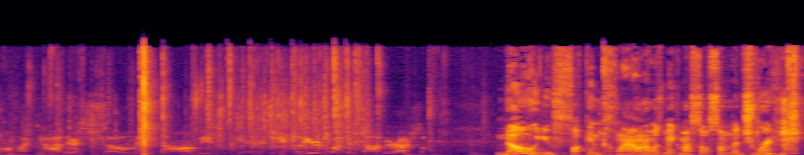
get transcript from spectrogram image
Oh my god, there's so many zombies in here. Did you clear your fucking zombie rush? no, you fucking clown! I was making myself something to drink.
